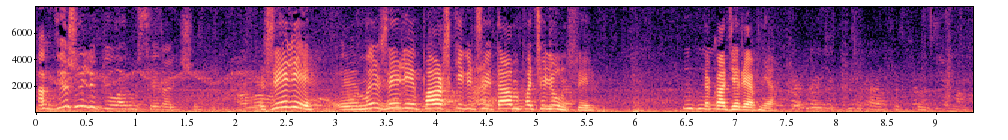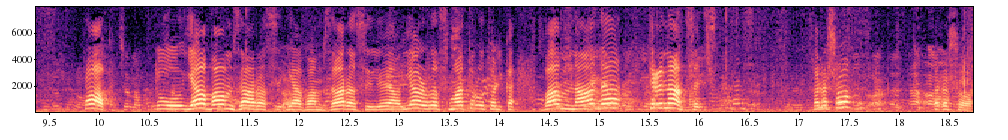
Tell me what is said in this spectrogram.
А где жили в Беларуси раньше? Жили, э, мы жили по Ашкевичу и там по Челюнцы. Такая деревня. Так, то я вам зараз, я вам зараз, я, я уже смотрю только, вам надо 13. Хорошо? Хорошо.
